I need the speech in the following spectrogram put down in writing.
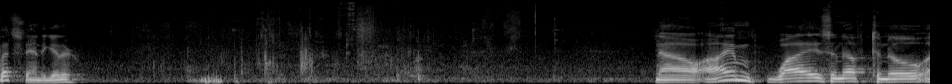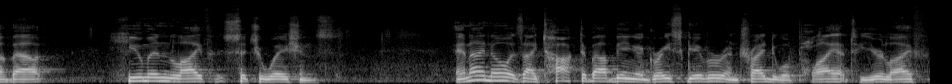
Let's stand together. Now, I'm wise enough to know about human life situations. And I know as I talked about being a grace giver and tried to apply it to your life,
